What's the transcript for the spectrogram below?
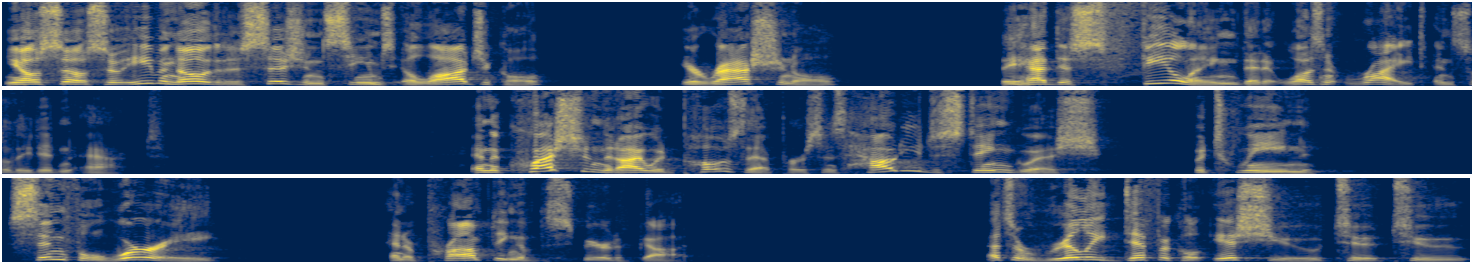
You know, so, so even though the decision seems illogical, irrational, they had this feeling that it wasn't right, and so they didn't act. And the question that I would pose that person is how do you distinguish between sinful worry and a prompting of the Spirit of God? That's a really difficult issue to, to,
